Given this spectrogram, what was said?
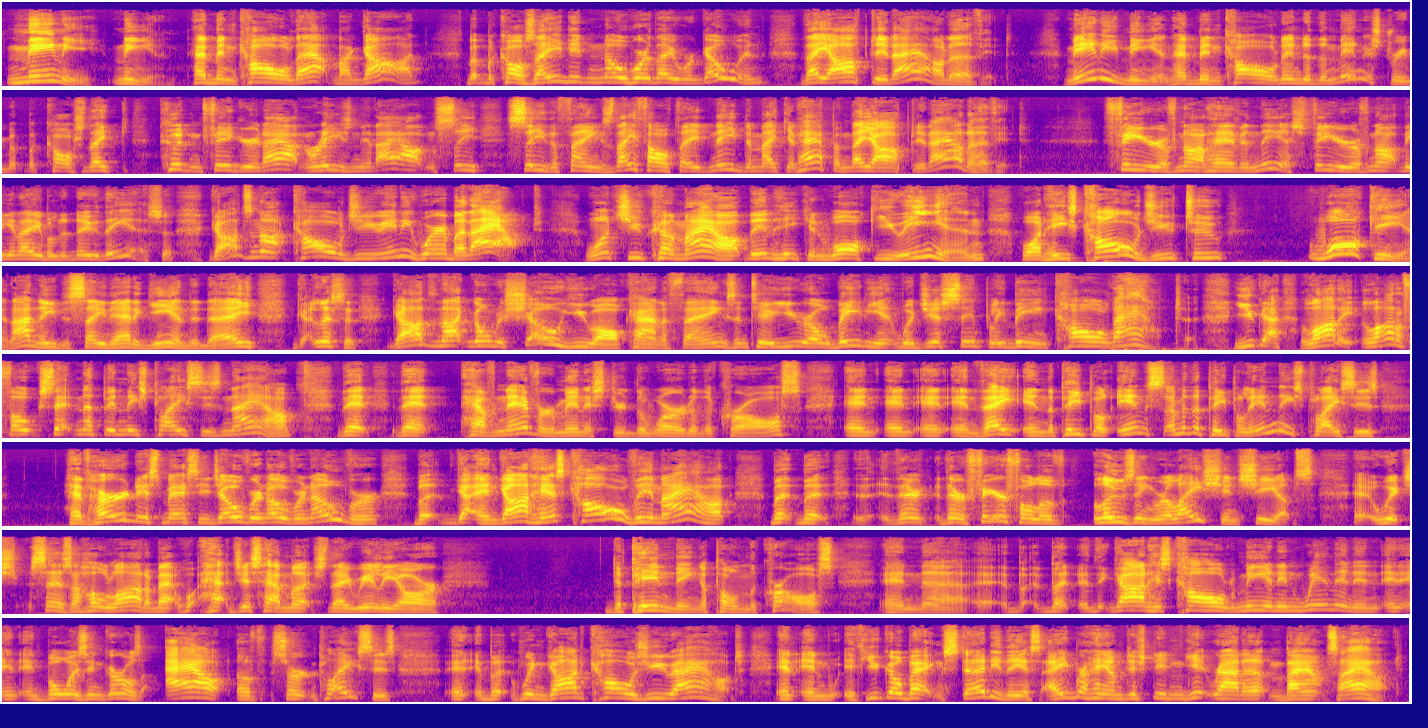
many men have been called out by God but because they didn't know where they were going, they opted out of it. Many men have been called into the ministry, but because they couldn't figure it out and reason it out and see, see the things they thought they'd need to make it happen, they opted out of it. Fear of not having this, fear of not being able to do this. Uh, god's not called you anywhere but out. Once you come out, then He can walk you in what He's called you to walk in i need to say that again today listen god's not going to show you all kind of things until you're obedient with just simply being called out you got a lot of a lot of folks setting up in these places now that that have never ministered the word of the cross and and and, and they and the people in some of the people in these places have heard this message over and over and over, but and God has called them out, but but they're they're fearful of losing relationships, uh, which says a whole lot about how, just how much they really are depending upon the cross. And uh, but God has called men and women and, and, and boys and girls out of certain places but when God calls you out, and, and if you go back and study this, Abraham just didn't get right up and bounce out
